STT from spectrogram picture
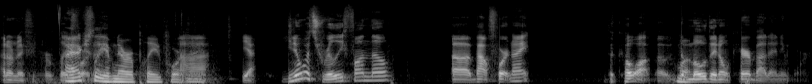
I don't know if you've ever played. I actually have never played Fortnite. Uh, yeah. You know what's really fun though uh, about Fortnite? The co-op mode, the What? mode they don't care about anymore.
